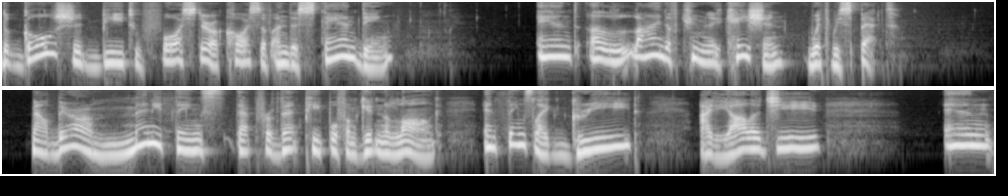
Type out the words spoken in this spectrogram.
The goal should be to foster a course of understanding and a line of communication with respect. Now, there are many things that prevent people from getting along, and things like greed, ideology, and,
